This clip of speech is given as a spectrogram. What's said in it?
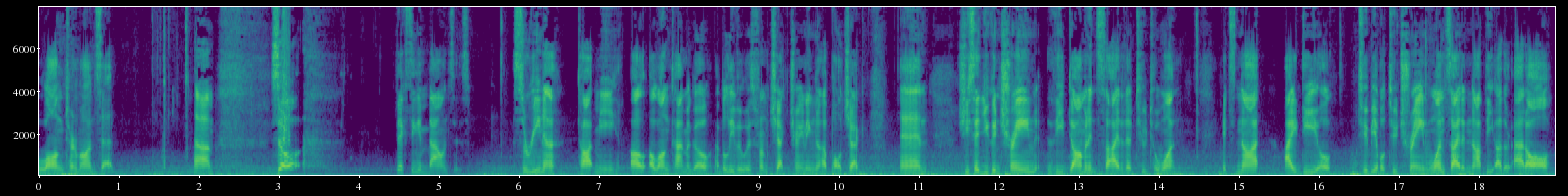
long term onset. Um, so, fixing imbalances. Serena taught me a, a, long time ago. I believe it was from Chek Training, uh, Paul Chek, and she said you can train the dominant side at a two to one. It's not ideal to be able to train one side and not the other at all.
